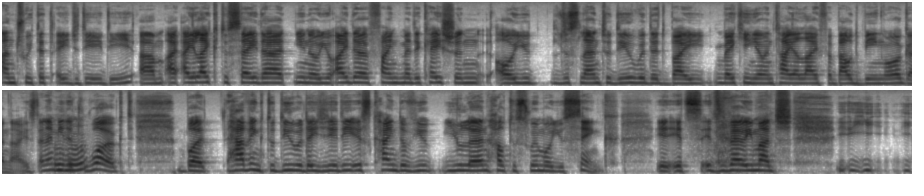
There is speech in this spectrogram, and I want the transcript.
untreated ADHD. Um, I, I, like to say that you know you either find medication or you just learn to deal with it by making your entire life about being organized. And I mean, mm-hmm. it worked, but having to deal with ADHD is kind of you you learn how to swim or you sink. It, it's it's very much. Y- y-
